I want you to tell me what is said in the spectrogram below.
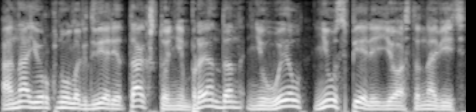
Она юркнула к двери так, что ни Брэндон, ни Уилл не успели ее остановить.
